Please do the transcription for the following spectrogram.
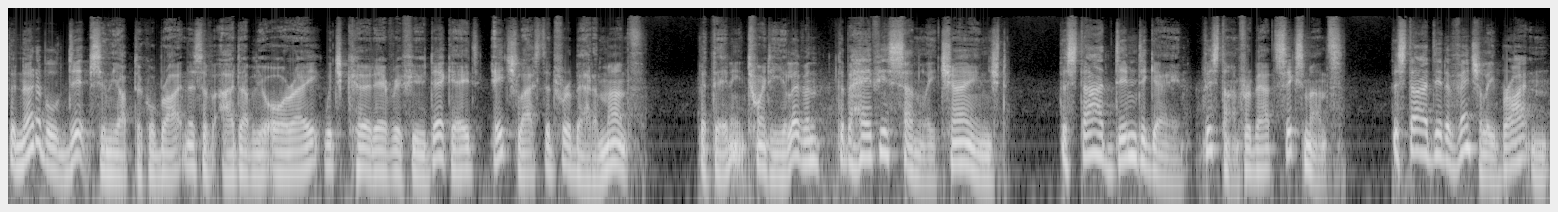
The notable dips in the optical brightness of RW Aurigae, which occurred every few decades, each lasted for about a month. But then in 2011, the behaviour suddenly changed. The star dimmed again, this time for about six months. The star did eventually brighten,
